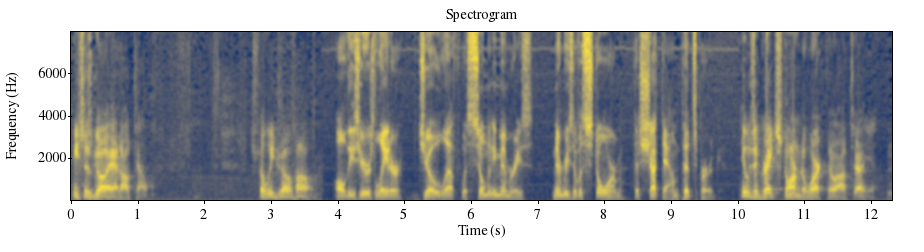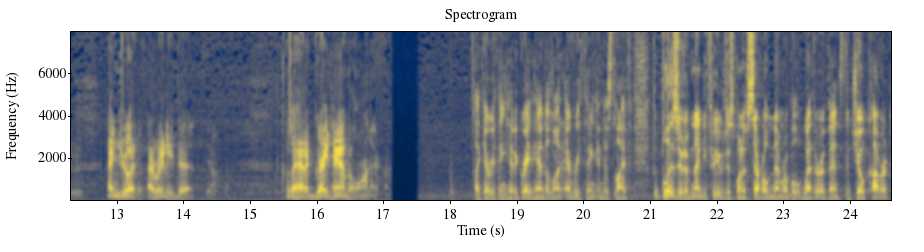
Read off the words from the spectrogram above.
He says, Go ahead, I'll tell him. So we drove home. All these years later, Joe left with so many memories memories of a storm that shut down Pittsburgh. It was a great storm to work, though, I'll tell you. Mm-hmm. I enjoyed it. I really did. Yeah. Because I had a great handle on it. Like everything, he had a great handle on everything in his life. The blizzard of 93 was just one of several memorable weather events that Joe covered.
